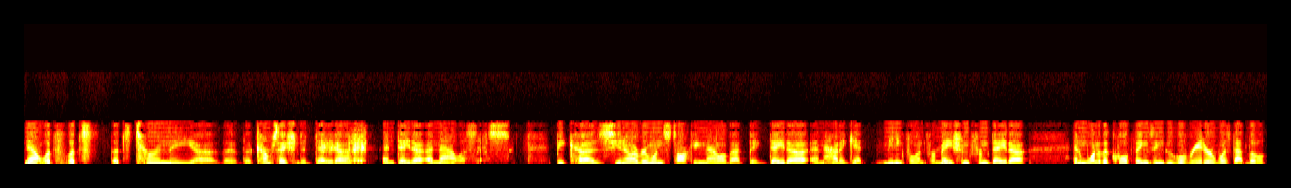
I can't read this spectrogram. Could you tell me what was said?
Now let's let's let's turn the uh, the the conversation to data and data analysis because you know everyone's talking now about big data and how to get meaningful information from data. And one of the cool things in Google Reader was that little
